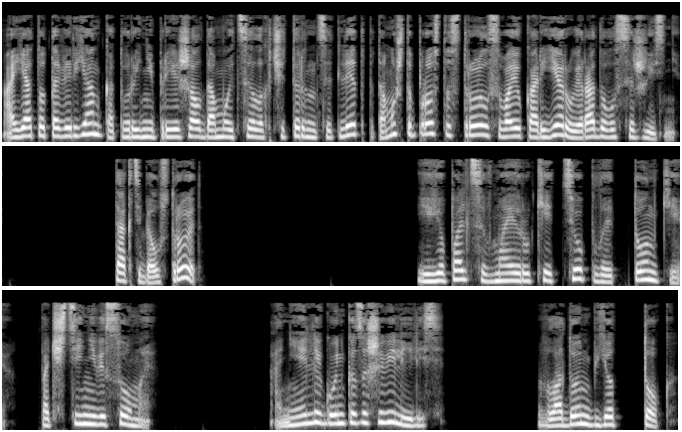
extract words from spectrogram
А я тот аверьян, который не приезжал домой целых 14 лет, потому что просто строил свою карьеру и радовался жизни. Так тебя устроит? Ее пальцы в моей руке теплые, тонкие, почти невесомые. Они легонько зашевелились. В ладонь бьет ток.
